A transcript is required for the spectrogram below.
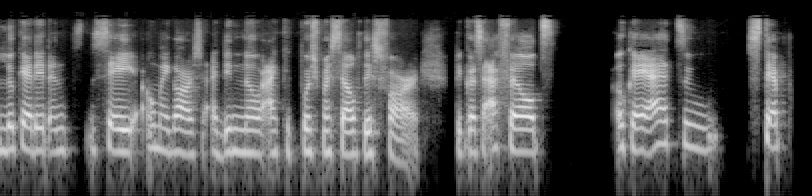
look at it and say, oh my gosh, I didn't know I could push myself this far because I felt, okay, I had to step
